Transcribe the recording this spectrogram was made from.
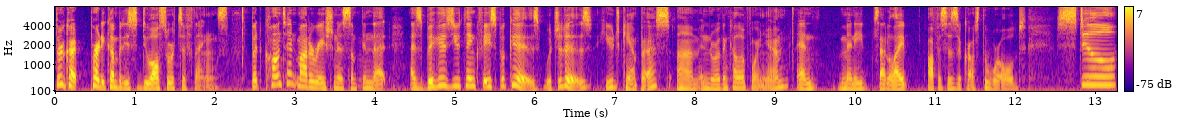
third party companies to do all sorts of things. But content moderation is something that, as big as you think Facebook is, which it is, huge campus um, in Northern California and many satellite offices across the world, still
